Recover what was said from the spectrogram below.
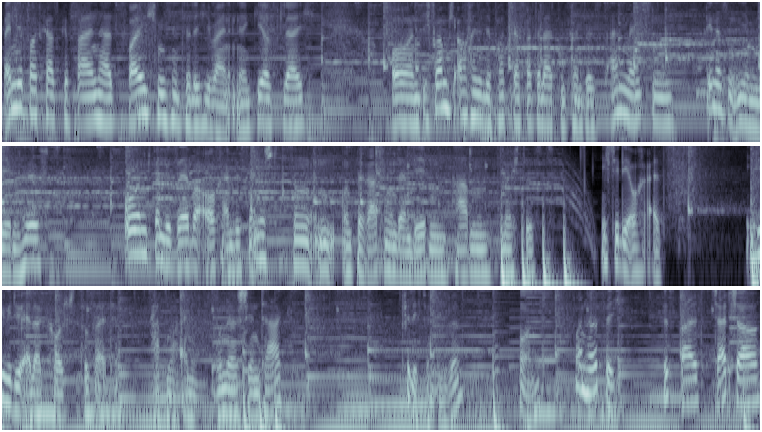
Wenn dir der Podcast gefallen hat, freue ich mich natürlich über einen Energieausgleich. Und ich freue mich auch, wenn du den Podcast weiterleiten könntest an Menschen, denen es in ihrem Leben hilft. Und wenn du selber auch ein bisschen Unterstützung und Beratung in deinem Leben haben möchtest. Ich stehe dir auch als individueller Coach zur Seite. Hab noch einen wunderschönen Tag. Für Licht und Liebe. Und man hört sich. Bis bald. Ciao, ciao.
